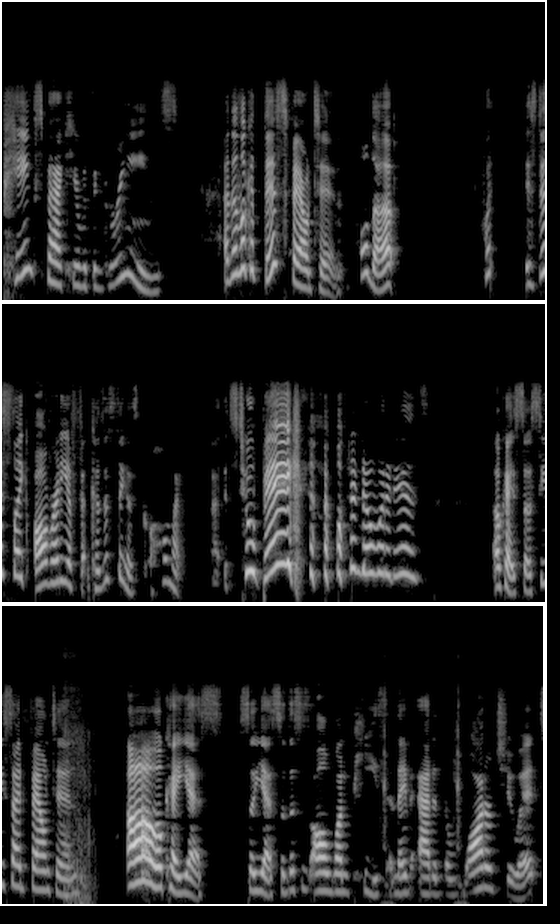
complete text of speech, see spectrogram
pinks back here with the greens. And then look at this fountain. Hold up. What is this like already a because this thing is oh my uh, it's too big i want to know what it is okay so seaside fountain. Oh okay yes. So yes so this is all one piece and they've added the water to it.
